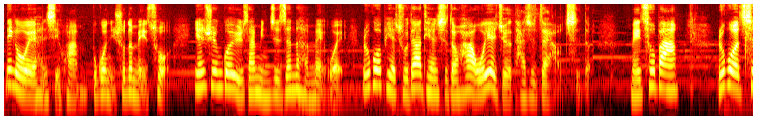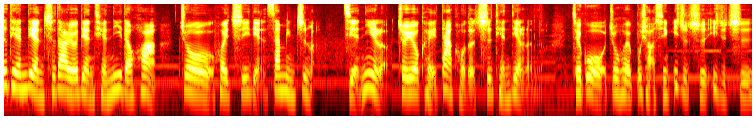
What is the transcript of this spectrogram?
那个我也很喜欢，不过你说的没错，烟熏鲑鱼三明治真的很美味。如果撇除掉甜食的话，我也觉得它是最好吃的，没错吧？如果吃甜点吃到有点甜腻的话，就会吃一点三明治嘛。解腻了，就又可以大口的吃甜点了呢。结果就会不小心一直吃，一直吃。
